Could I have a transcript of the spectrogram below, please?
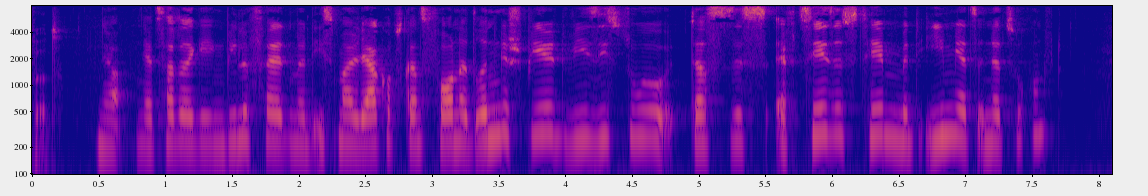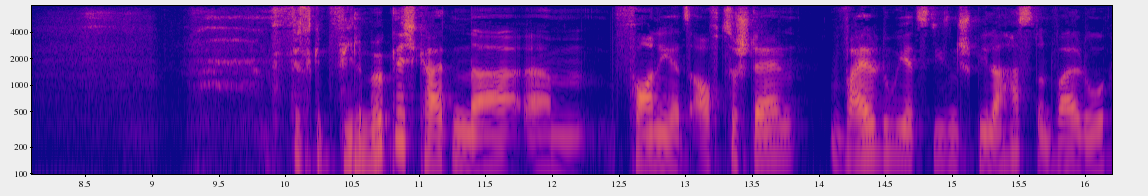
wird. Ja, jetzt hat er gegen Bielefeld mit Ismail Jakobs ganz vorne drin gespielt. Wie siehst du das, FC-System mit ihm jetzt in der Zukunft? Es gibt viele Möglichkeiten, da ähm, vorne jetzt aufzustellen, weil du jetzt diesen Spieler hast und weil du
